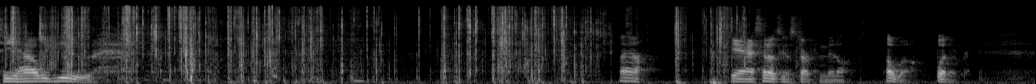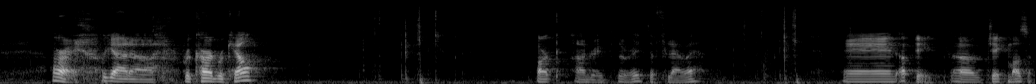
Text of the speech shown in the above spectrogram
See how we do. Well, yeah, I said I was going to start from middle. Oh well, whatever. All right, we got uh, Rickard Rakell, Marc Andre Fleury, the flower, and update of Jake Muzzin.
